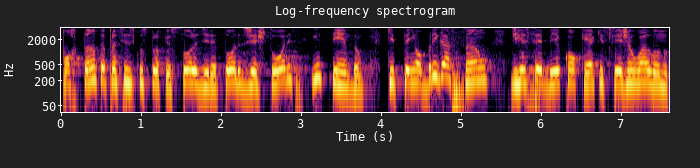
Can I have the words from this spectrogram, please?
Portanto, é preciso que os professores, diretores, gestores entendam que têm obrigação de receber qualquer que seja o aluno.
